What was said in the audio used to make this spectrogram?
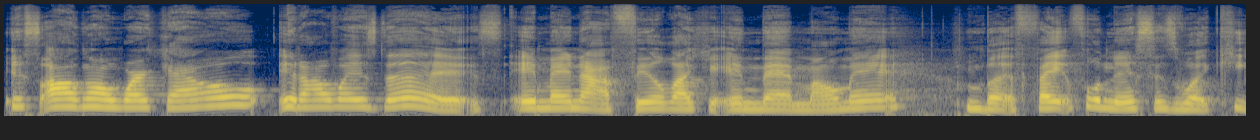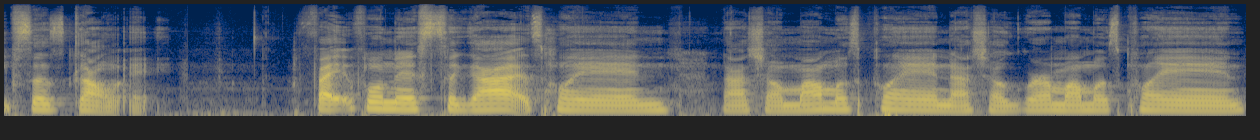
It's all gonna work out. It always does. It may not feel like it in that moment, but faithfulness is what keeps us going. Faithfulness to God's plan, not your mama's plan, not your grandmama's plan,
